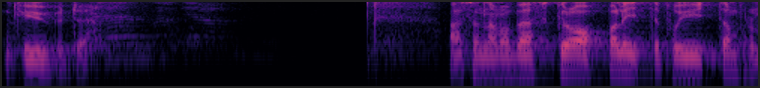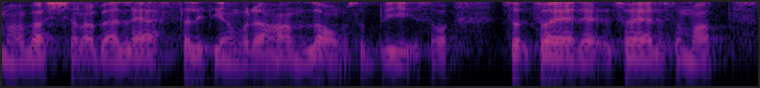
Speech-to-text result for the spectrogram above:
Gud. Alltså när man börjar skrapa lite på ytan på de här verserna, börjar läsa lite grann vad det handlar om, så, blir, så, så, så, är, det, så är det som att,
